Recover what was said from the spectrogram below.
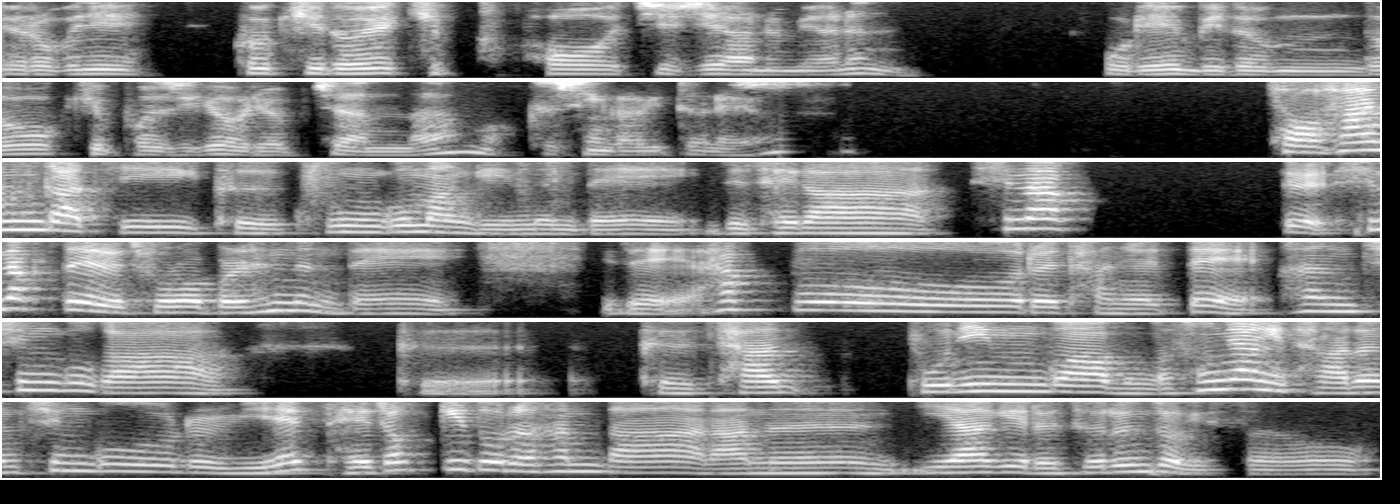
여러분이 그 기도에 깊어지지 않으면은 우리의 믿음도 깊어지기 어렵지 않나? 뭐 그 생각이 드네요. 저 한 가지 그 궁금한 게 있는데 이제 제가 신학을 신학대를 졸업을 했는데 이제 학부를 다닐 때 한 친구가 그 그 자 본인과 뭔가 성향이 다른 친구를 위해 대적 기도를 한다라는 이야기를 들은 적이 있어요.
